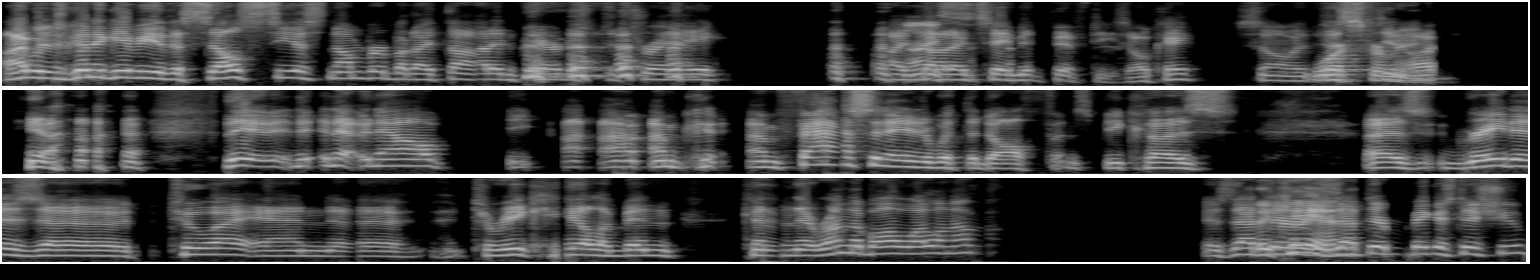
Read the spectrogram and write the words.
I was going to give you the Celsius number, but I thought, in fairness to Trey, I nice. thought I'd say mid fifties. Okay, so it works for me. Know, yeah. the, now I, I'm I'm fascinated with the Dolphins because as great as uh, Tua and uh, Tyreek Hill have been, can they run the ball well enough? Is that they their can. is that their biggest issue?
